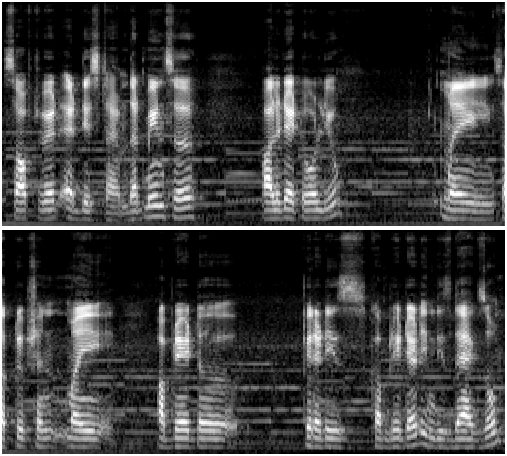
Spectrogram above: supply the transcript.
software at this time. That means uh, already I told you my subscription my update uh, period is completed in this Diag zone.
